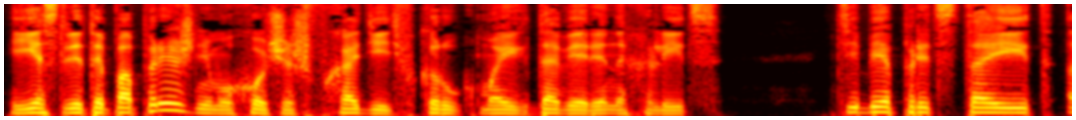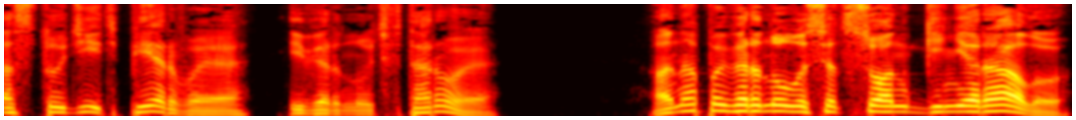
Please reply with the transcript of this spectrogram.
Если ты по-прежнему хочешь входить в круг моих доверенных лиц, тебе предстоит остудить первое и вернуть второе. Она повернулась от к генералу,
